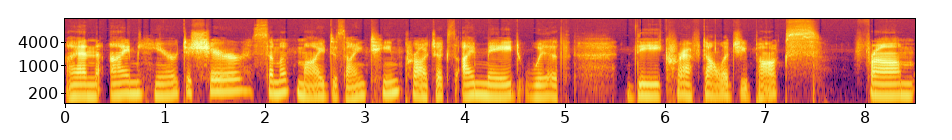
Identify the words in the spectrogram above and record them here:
and I'm here to share some of my design team projects I made with the Craftology box from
